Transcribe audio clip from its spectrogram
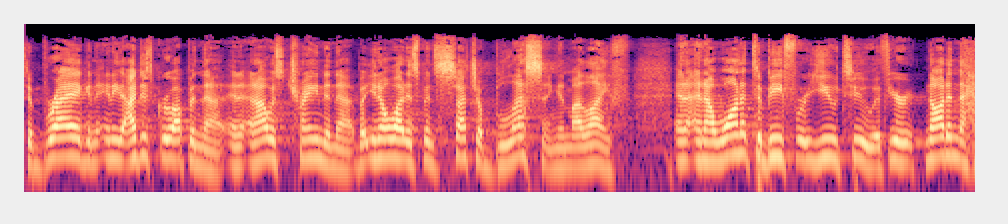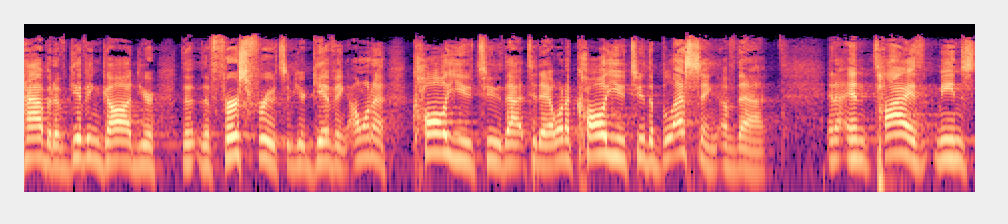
to brag and any i just grew up in that and, and i was trained in that but you know what it's been such a blessing in my life and, and I want it to be for you too. If you're not in the habit of giving God your, the, the first fruits of your giving, I want to call you to that today. I want to call you to the blessing of that. And, and tithe means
